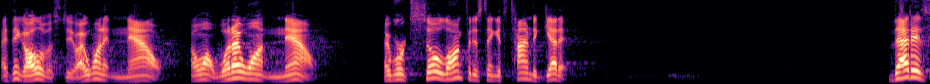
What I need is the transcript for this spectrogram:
I think all of us do. I want it now. I want what I want now. I've worked so long for this thing, it's time to get it. That is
